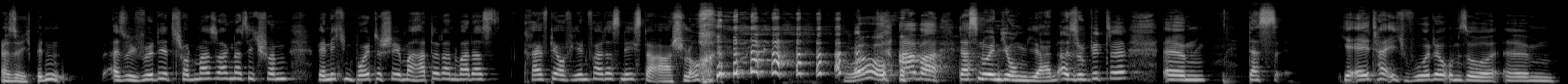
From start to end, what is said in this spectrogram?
Also ich bin, also ich würde jetzt schon mal sagen, dass ich schon, wenn ich ein Beuteschema hatte, dann war das, greift dir auf jeden Fall das nächste Arschloch. Wow. Aber das nur in jungen Jahren. Also bitte, ähm, das, je älter ich wurde, umso ähm,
